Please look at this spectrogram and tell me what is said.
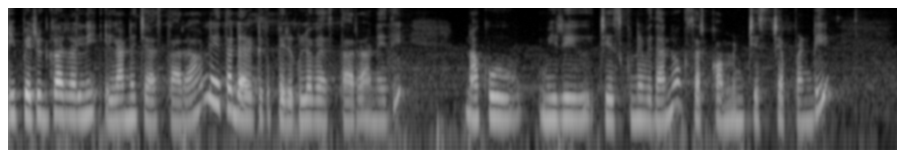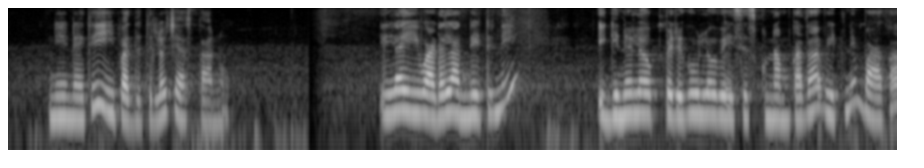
ఈ పెరుగు గారెల్ని ఇలానే చేస్తారా? లేదా డైరెక్ట్గా పెరుగులో వేస్తారా? అనేది నాకు మీరు చేసుకునే విధానం ఒకసారి కామెంట్ చేసి చెప్పండి. నేనైతే ఈ పద్ధతిలో చేస్తాను. ఇలా ఈ వడలన్నిటినీ ఈ గిన్నెలో పెరుగులో వేసేసుకున్నాం కదా వీటిని బాగా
